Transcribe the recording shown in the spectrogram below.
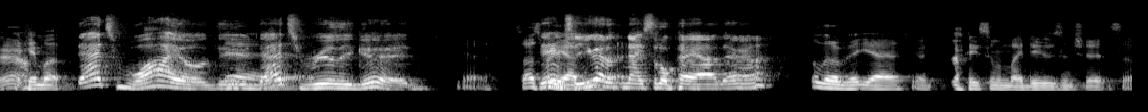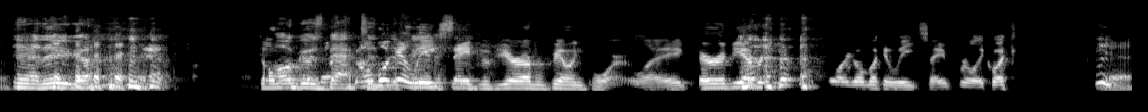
I Yeah. came up. That's wild, dude. Yeah, That's yeah. really good. Yeah. So I Damn, so you got a that. nice little payout there, huh? a little bit, yeah. You know, pay some of my dues and shit. So Yeah, there you go. Don't, All goes back Don't to look the at League. Safe if you're ever feeling poor, like, or if you ever feel poor, go look at LeagueSafe really quick. yeah.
